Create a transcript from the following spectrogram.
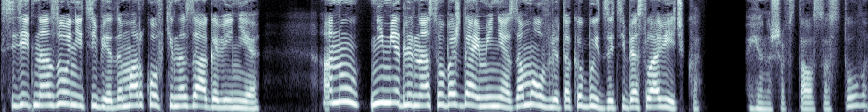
Сидеть на зоне тебе, до морковки на заговенье. «А ну, немедленно освобождай меня, замолвлю так и быть за тебя словечко». Юноша встал со стула,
